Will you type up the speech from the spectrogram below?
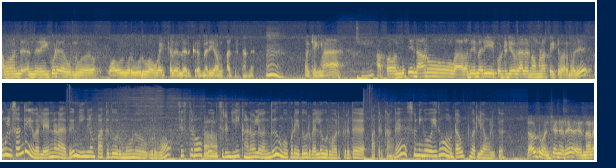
அவன் வந்து அந்த கூட ஒன்று ஒரு உருவம் ஒயிட் கலர்ல இருக்கிற மாதிரி அவங்க பார்த்துருக்காங்க. ஓகேங்களா? ஓகே. அப்ப வந்துட்டு நானும் அதே மாதிரி கொண்டினியூ வேலை நார்மலா போயிட்டு வரும்போது உங்களுக்கு சந்தேகம் வரல என்னடா அது நீங்களும் பார்த்தது ஒரு மூணு உருவம். சிஸ்டரும் கோயின்சிடென்ட்லி கனவுல வந்து உங்க கூட ஏதோ ஒரு வெள்ளை உருவம் இருக்கிறத பார்த்துருக்காங்க. ஸோ நீங்க எதுவும் டவுட் வரலையா உங்களுக்கு? டவுட் வந்துச்சு. என்னால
